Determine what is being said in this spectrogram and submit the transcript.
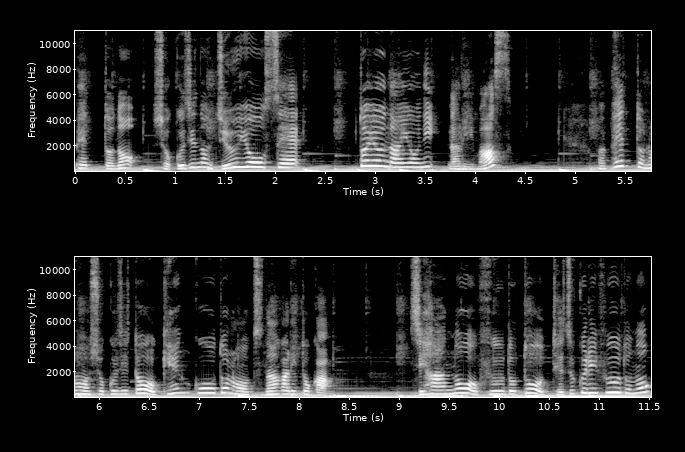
ペットの食事の重要性という内容になります、まあ、ペットの食事と健康とのつながりとか市販のフードと手作りフードの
